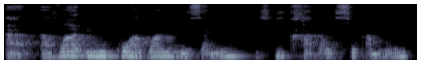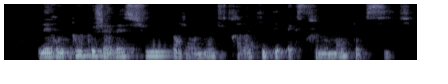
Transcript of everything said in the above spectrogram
à, avoir eu, pour avoir eu des amis qui travaillent ici au Cameroun, les retours que j'avais sur l'environnement du travail qui était extrêmement toxique.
